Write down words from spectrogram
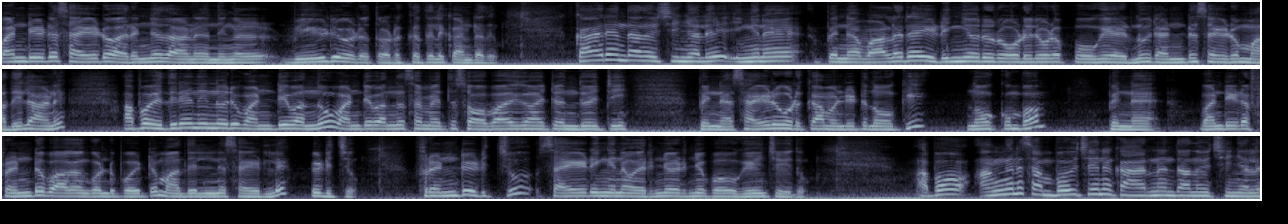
വണ്ടിയുടെ സൈഡ് ഒരഞ്ഞതാണ് നിങ്ങൾ വീഡിയോയുടെ തുടക്കത്തിൽ കണ്ടത്. കാര്യം എന്താണെന്ന് വെച്ച് കഴിഞ്ഞാൽ ഇങ്ങനെ പിന്നെ വളരെ ഇടുങ്ങിയ ഒരു റോഡിലൂടെ പോവുകയായിരുന്നു രണ്ട് സൈഡും മതിലാണ്. അപ്പോൾ എതിരെ നിന്നൊരു വണ്ടി വന്നു. വണ്ടി വന്ന സമയത്ത് സ്വാഭാവികമായിട്ടും എന്ത് പറ്റി? പിന്നെ സൈഡ് കൊടുക്കാൻ വേണ്ടിയിട്ട് നോക്കി. നോക്കുമ്പം പിന്നെ വണ്ടിയുടെ ഫ്രണ്ട് ഭാഗം കൊണ്ടുപോയിട്ട് മതിലിന് സൈഡിൽ ഇടിച്ചു. ഫ്രണ്ട് ഇടിച്ചു സൈഡ് ഇങ്ങനെ ഒരിഞ്ഞൊരിഞ്ഞു പോവുകയും ചെയ്തു. അപ്പോൾ അങ്ങനെ സംഭവിച്ചതിന് കാരണം എന്താണെന്ന് വെച്ച് കഴിഞ്ഞാൽ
